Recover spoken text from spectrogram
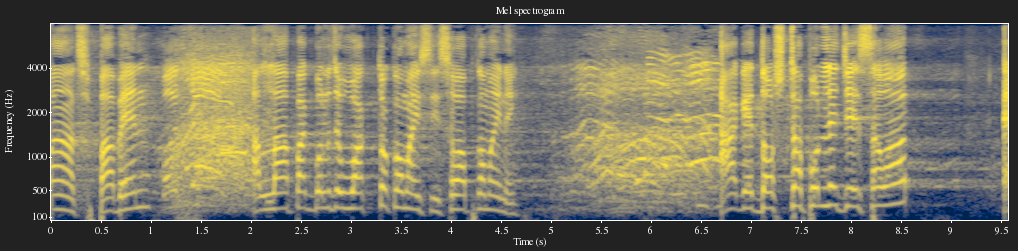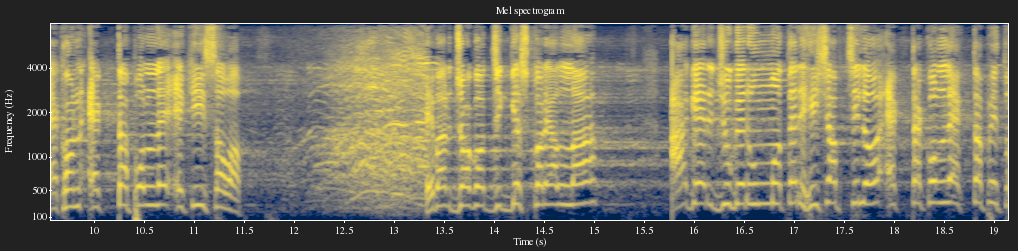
পাঁচ, পাবেন। আল্লাহ পাক বলে যে, ওয়াক্ত কমাইছি সব কমাই নাই। আগে দশটা পড়লে যে সওয়াব, এখন একটা পড়লে একই সওয়াব। এবার জগৎ জিজ্ঞেস করে আল্লাহ, আগের যুগের উম্মতের হিসাব ছিল, একটা করলে একটা পেত।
